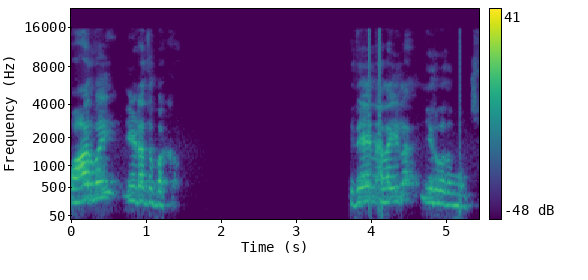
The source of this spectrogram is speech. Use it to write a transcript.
பார்வை இடது பக்கம் இதே நிலையில் இருபது மூச்சு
